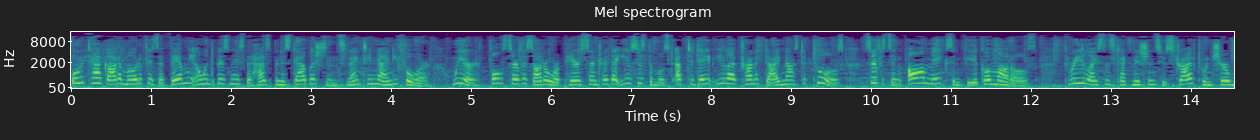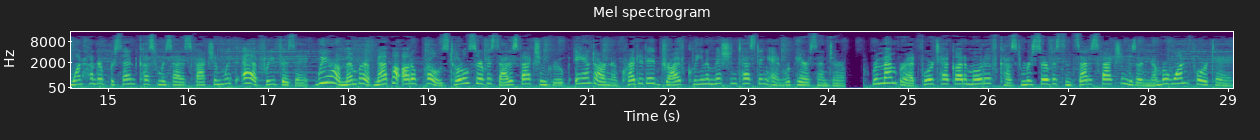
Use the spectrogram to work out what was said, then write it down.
Fortech Automotive is a family owned business that has been established since 1994. We are a full service auto repair center that uses the most up to date electronic diagnostic tools, servicing all makes and vehicle models. Three licensed technicians who strive to ensure 100% customer satisfaction with every visit. We are a member of NAPA Auto Pros Total Service Satisfaction Group and are an accredited Drive Clean emission testing and repair center. Remember, at Fortech Automotive, customer service and satisfaction is our number one forte.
